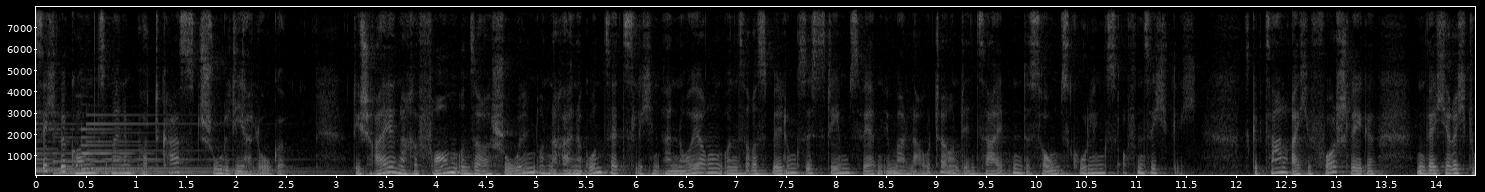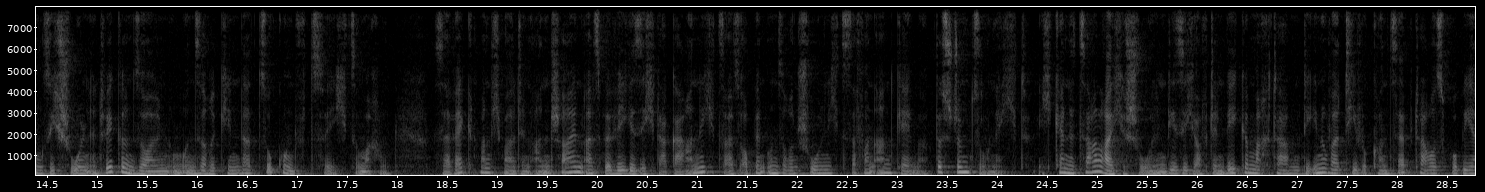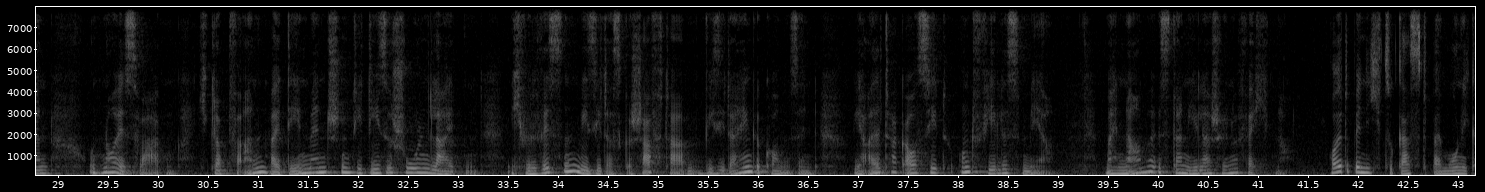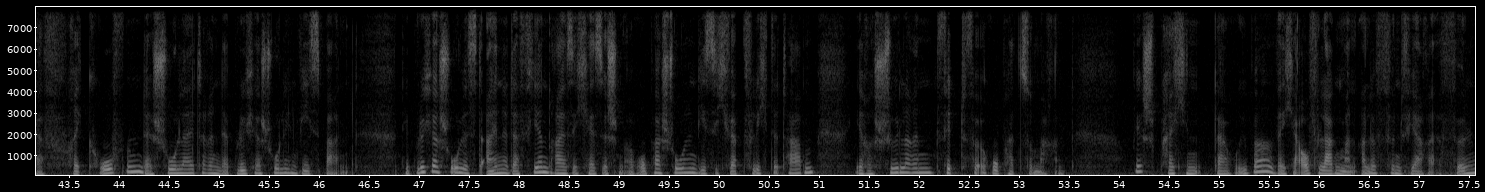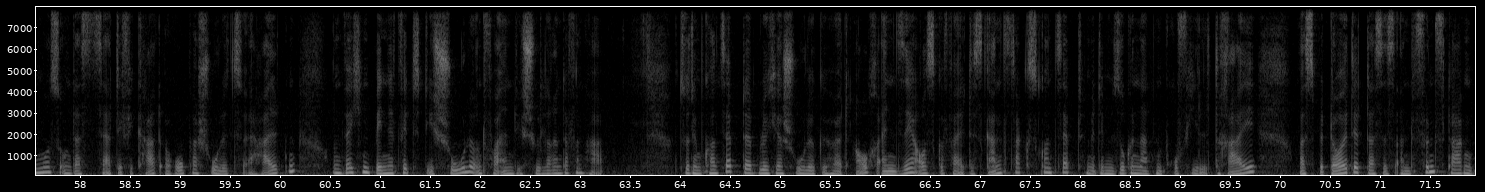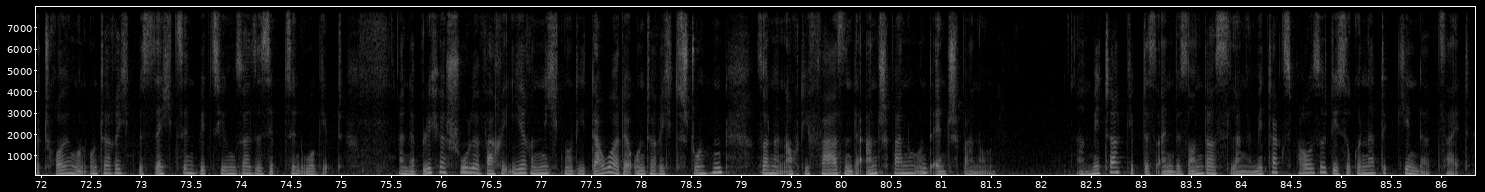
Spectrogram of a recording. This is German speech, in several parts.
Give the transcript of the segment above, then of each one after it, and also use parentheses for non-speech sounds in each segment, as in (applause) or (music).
Herzlich willkommen zu meinem Podcast Schuldialoge. Die Schreie nach Reform unserer Schulen und nach einer grundsätzlichen Erneuerung unseres Bildungssystems werden immer lauter und in Zeiten des Homeschoolings offensichtlich. Es gibt zahlreiche Vorschläge, in welche Richtung sich Schulen entwickeln sollen, um unsere Kinder zukunftsfähig zu machen. Es erweckt manchmal den Anschein, als bewege sich da gar nichts, als ob in unseren Schulen nichts davon ankäme. Das stimmt so nicht. Ich kenne zahlreiche Schulen, die sich auf den Weg gemacht haben, die innovative Konzepte ausprobieren und Neues wagen. Ich klopfe an bei den Menschen, die diese Schulen leiten. Ich will wissen, wie sie das geschafft haben, wie sie dahin gekommen sind, wie ihr Alltag aussieht und vieles mehr. Mein Name ist Daniela Schöne-Fechtner. Heute bin ich zu Gast bei Monika Frickhofen, der Schulleiterin der Blücherschule in Wiesbaden. Die Blücherschule ist eine der 34 hessischen Europaschulen, die sich verpflichtet haben, ihre Schülerinnen fit für Europa zu machen. Wir sprechen darüber, welche Auflagen man alle fünf Jahre erfüllen muss, um das Zertifikat Europaschule zu erhalten und welchen Benefit die Schule und vor allem die Schülerinnen davon haben. Zu dem Konzept der Blücherschule gehört auch ein sehr ausgefeiltes Ganztagskonzept mit dem sogenannten Profil 3, was bedeutet, dass es an fünf Tagen Betreuung und Unterricht bis 16 bzw. 17 Uhr gibt. An der Blücherschule variieren nicht nur die Dauer der Unterrichtsstunden, sondern auch die Phasen der Anspannung und Entspannung. Am Mittag gibt es eine besonders lange Mittagspause, die sogenannte Kinderzeit.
